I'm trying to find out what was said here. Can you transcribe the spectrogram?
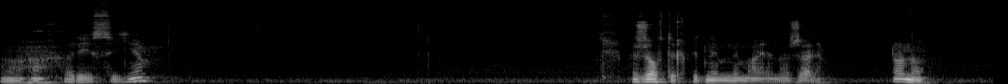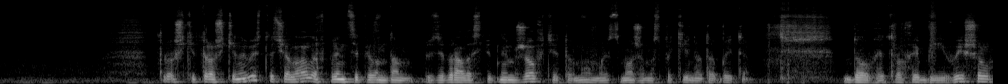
Ага, ріс є. Жовтих під ним немає, на жаль. А. Ну. Трошки-трошки не вистачило, але в принципі вон там зібрались під ним жовті, тому ми зможемо спокійно добити. Довгий трохи бій вийшов,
